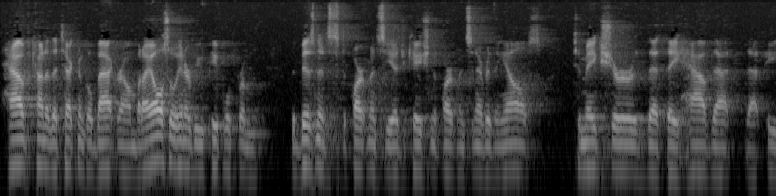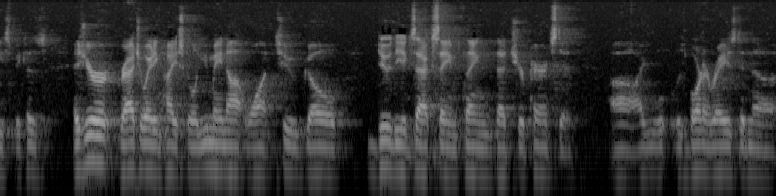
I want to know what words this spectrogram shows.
have kind of the technical background, but I also interview people from the business departments, the education departments, and everything else to make sure that they have that, that piece. Because as you're graduating high school, you may not want to go do the exact same thing that your parents did. Uh, I was born and raised in a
